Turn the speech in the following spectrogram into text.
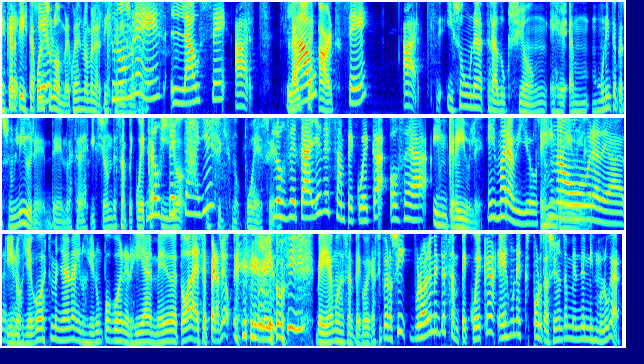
este que- artista, ¿cuál es su nombre? ¿Cuál es el nombre del artista? Su nombre es Lause Art. Lause Art. C art. hizo una traducción, eh, em, una interpretación libre de nuestra descripción de San Pecueca. Los y yo- y detalles, no puede ser. Los detalles de San Pecueca, o sea, Increíble. es maravilloso. Es Es, una increíble. obra de arte. Y nos llegó esta mañana y nos llenó un poco de energía en medio de toda la desesperación. Veíamos, Sí. veíamos a San Pecueca. Sí, pero sí, probablemente San Pecueca es una exportación también del mismo lugar.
